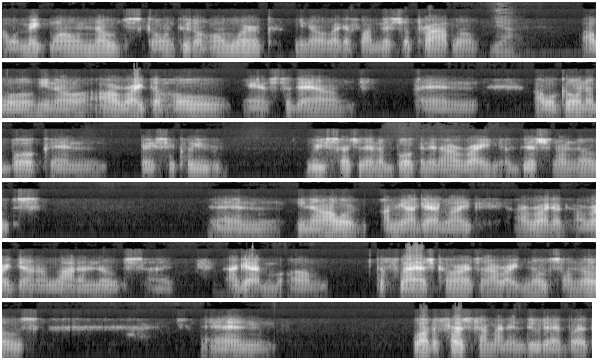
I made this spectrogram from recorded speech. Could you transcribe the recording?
I will make my own notes going through the homework. You know, like if I miss a problem, Yeah. I will you know I'll write the whole answer down, and I will go in a book and basically research it in a book, and then I'll write additional notes. And you know, I would I mean I got like I write I write down a lot of notes. I I got um, the flashcards, and I write notes on those. And well, the first time I didn't do that, but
